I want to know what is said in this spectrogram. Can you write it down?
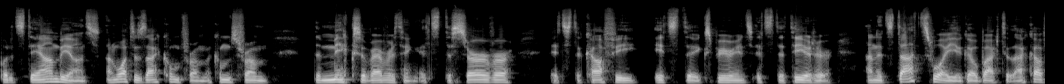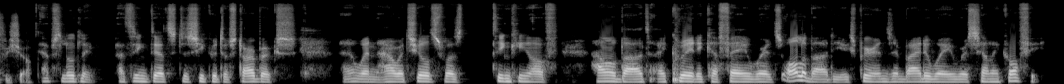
but it's the ambiance. And what does that come from? It comes from the mix of everything. It's the server, it's the coffee, it's the experience, it's the theater, and it's that's why you go back to that coffee shop. Absolutely, I think that's the secret of Starbucks. Uh, when Howard Schultz was thinking of how about I create a cafe where it's all about the experience, and by the way, we're selling coffee.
